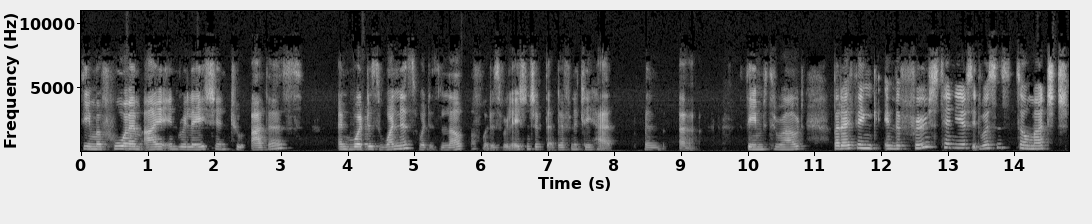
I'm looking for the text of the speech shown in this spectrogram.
theme of who am I in relation to others and what is oneness, what is love, what is relationship that definitely had been theme throughout. But I think in the first 10 years, it wasn't so much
